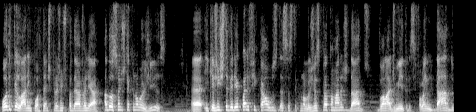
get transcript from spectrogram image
Outro pilar importante para a gente poder avaliar: adoção de tecnologias. É, e que a gente deveria qualificar o uso dessas tecnologias para tomada de dados. Vamos lá, Dimitri, você falou em dado.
